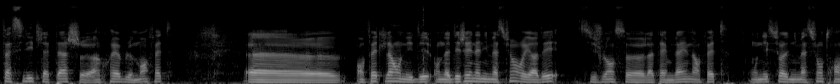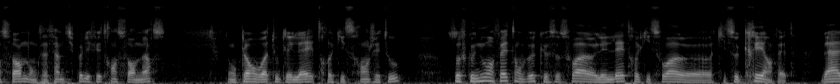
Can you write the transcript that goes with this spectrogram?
facilite la tâche euh, incroyablement en fait. en fait là on, est a déjà une animation, regardez, si je lance la timeline en fait, on est sur l'animation transform, donc ça fait un petit peu l'effet Transformers. Donc là on voit toutes les lettres qui se rangent et tout. Sauf que nous en fait on veut que ce soit les lettres qui, soient, qui se créent en fait. Là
